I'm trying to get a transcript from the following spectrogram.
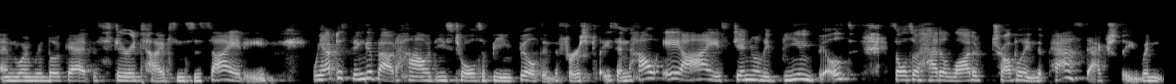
and when we look at the stereotypes in society, we have to think about how these tools are being built in the first place and how AI is generally being built. It's also had a lot of trouble in the past, actually, when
